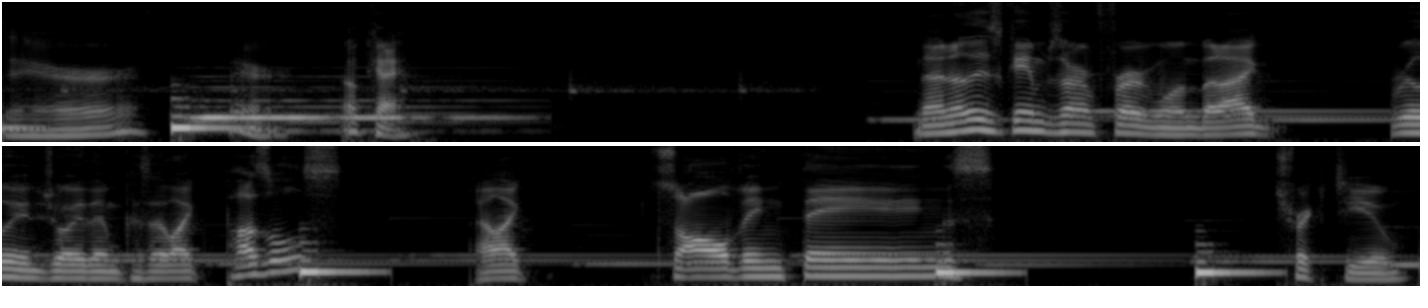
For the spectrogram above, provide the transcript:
There. There. Okay. Now, I know these games aren't for everyone, but I really enjoy them because I like puzzles. I like solving things. Tricked you.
